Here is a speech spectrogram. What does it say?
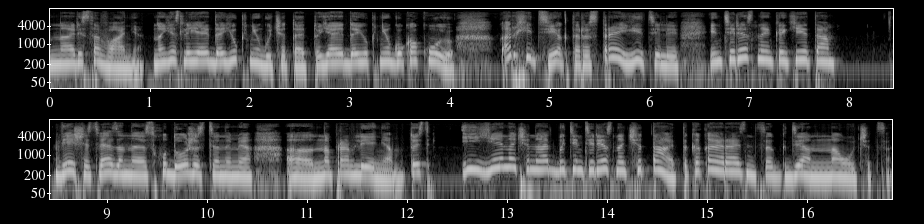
на рисование. Но если я ей даю книгу читать, то я ей даю книгу какую? Архитекторы, строители, интересные какие-то вещи, связанные с художественными э, направлением. То есть и ей начинает быть интересно читать. Так какая разница, где она научится?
